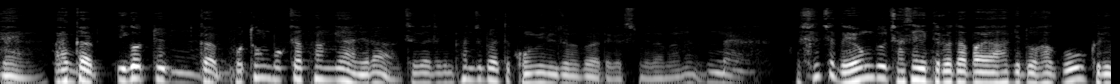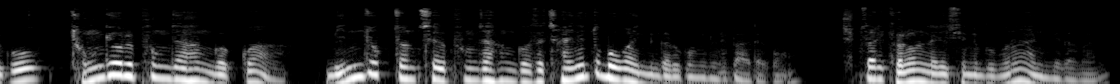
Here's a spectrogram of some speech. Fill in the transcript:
네. 아, 그러니까 이것도 그러니까 보통 복잡한 게 아니라 제가 지금 편집을 할때 고민을 좀 해봐야 되겠습니다만은 네. 실제 내용도 자세히 들여다봐야 하기도 하고 그리고 종교를 풍자한 것과 민족 전체를 풍자한 것의 차이는 또 뭐가 있는가도 고민을 해봐야 되고 쉽사리 결론을 내릴 수 있는 부분은 아닙니다만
